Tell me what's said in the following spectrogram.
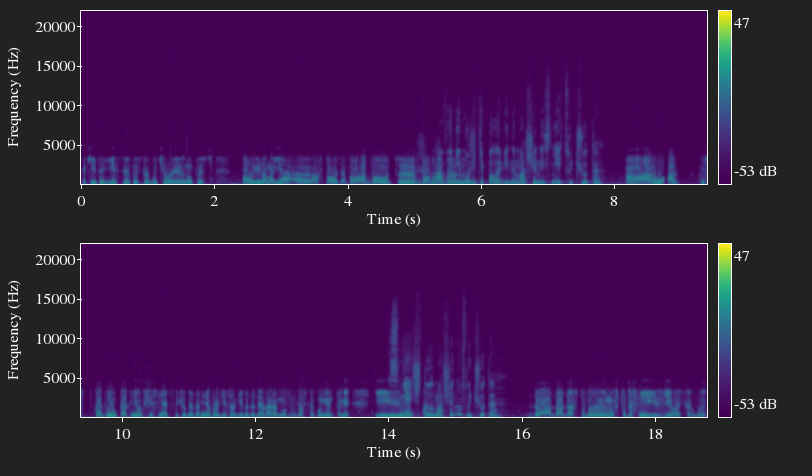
какие-то действия? То есть как бы человек, ну, то есть половина моя э, осталась, а, а вот э, бабушка... А вы не можете половины машины снять с учета? А, а- а как мне, как мне вообще снять с учета? Это мне обратиться в ГИБДД, наверное, нужно, да, с документами? И Снять что, они- машину с учета? Да, да, да, чтобы ну, что-то с ней сделать, как бы.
